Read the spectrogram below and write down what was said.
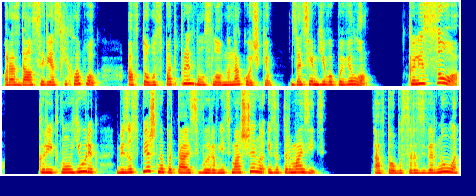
Раздался резкий хлопок. Автобус подпрыгнул, словно на кочке. Затем его повело. «Колесо!» – крикнул Юрик, безуспешно пытаясь выровнять машину и затормозить. Автобус развернуло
